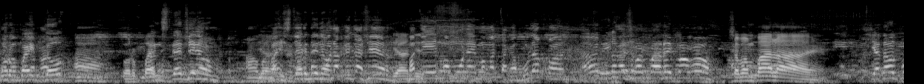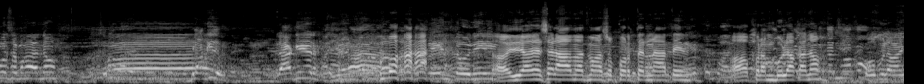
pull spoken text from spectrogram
4-5 to? Ah. 4-5. Steady no? Pa-stir din muna kita sir. Yan, Batiin mo muna yung mga taga-Bulacan. Ah, bulakan sa pagpalay po ako. Sa Pampala. Shoutout po sa mga ano, sa mga... Vlogger. Vlogger. Ayun. Ah, Tony. Ayan, salamat mga supporter natin. Ah, from Bulacan, no? O, Bulacan.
